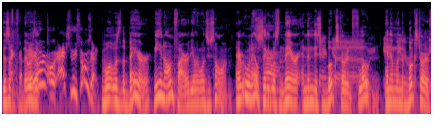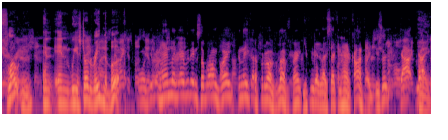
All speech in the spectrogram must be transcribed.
there's a Like the there was a bear or actually Soze? Well, it was the bear. Me and On Fire are the only ones who saw him. Everyone else said he wasn't there, and then this book started floating. And then when the book started floating, and and we started reading the book, Well, you've been handling everything the wrong way. And then you gotta put it on gloves, right? You can get like secondhand contact. You sure? Y'all, y'all, Right.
